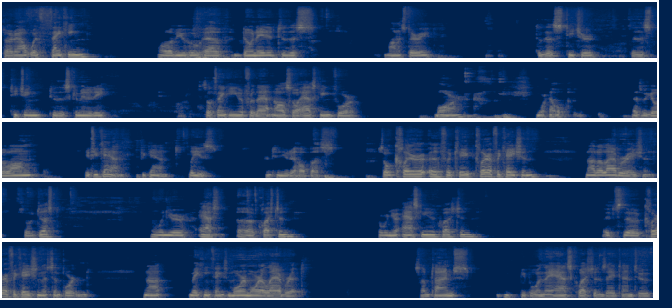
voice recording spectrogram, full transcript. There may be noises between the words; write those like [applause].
start out with thanking all of you who have donated to this monastery, to this teacher, to this teaching, to this community. So thanking you for that and also asking for more, more help as we go along. If you can, if you can, please continue to help us. So clarification, not elaboration. So just when you're asked a question or when you're asking a question, it's the clarification that's important, not making things more and more elaborate. Sometimes people, when they ask questions, they tend to,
